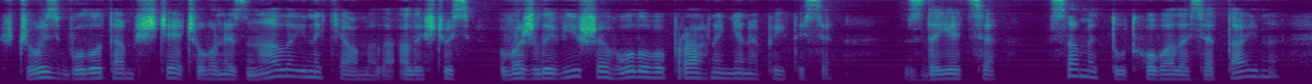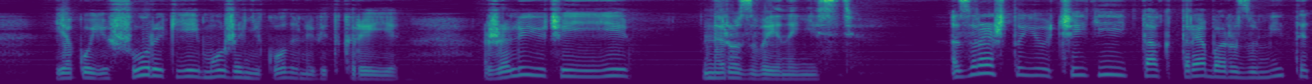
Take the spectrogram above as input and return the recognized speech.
Щось було там ще, чого не знала і не тямила, але щось важливіше голого прагнення напитися. Здається, саме тут ховалася тайна, якої Шурик їй, може, ніколи не відкриє, жаліючи її нерозвиненість. Зрештою, чи їй так треба розуміти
